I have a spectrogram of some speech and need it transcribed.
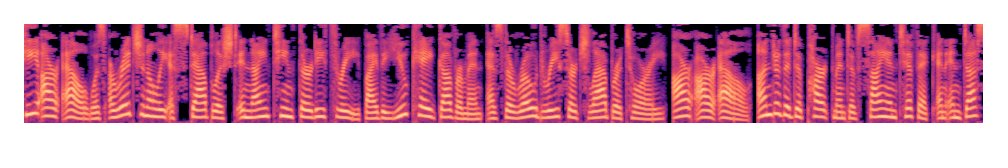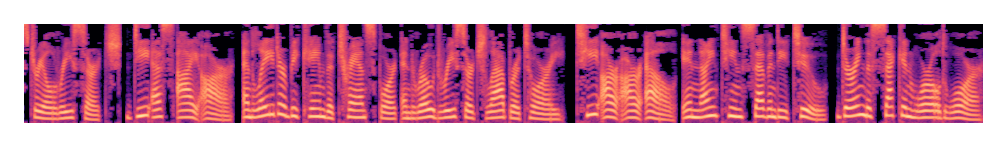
TRL was originally established in 1933 by the UK government as the Road Research Laboratory RRL under the Department of Scientific and Industrial Research DSIR, and later became the Transport and Road Research Laboratory TRRL in 1972. During the Second World War,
